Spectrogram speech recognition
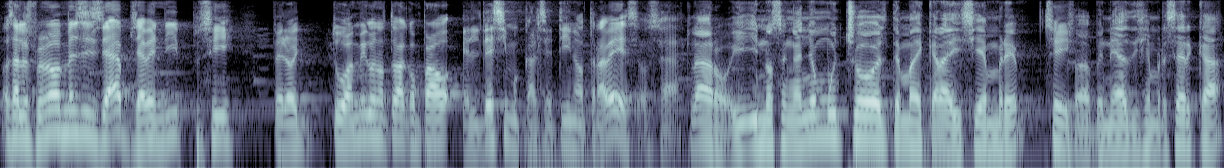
o sea, los primeros meses ya, pues ya vendí, pues sí. Pero tu amigo no te va a comprar el décimo calcetín otra vez, o sea. Claro, y, y nos engañó mucho el tema de que era diciembre. Sí. O sea, venía diciembre cerca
